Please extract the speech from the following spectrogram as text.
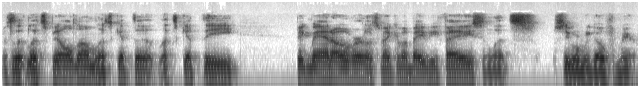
Let, let's build them. Let's get the let's get the big man over. Let's make him a baby face, and let's see where we go from here.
